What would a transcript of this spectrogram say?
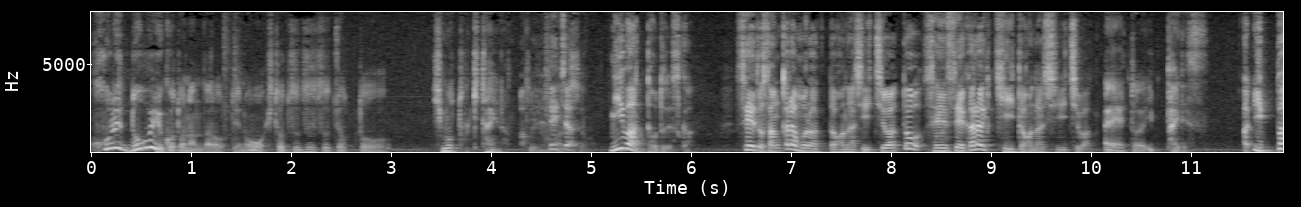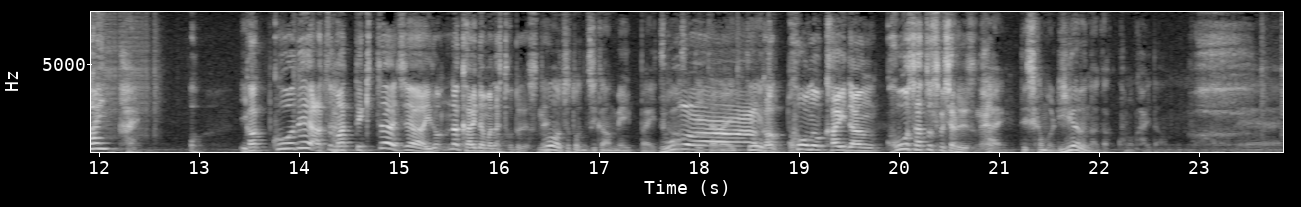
これどういうことなんだろうっていうのを一つずつちょっと紐解きたいなっていうのがあるんですよ。2話ってことですか？生徒さんからもらったお話1話と先生から聞いたお話1話えっ、といっぱいです。あいっぱい？はい。学校で集まってきた、じゃあいろんな怪談話ってことですね。をちょっと時間目いっぱい使うわせていただいて学校の怪談考察スペシャルですね、はい、でしかもリアルな学校の会談なので、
